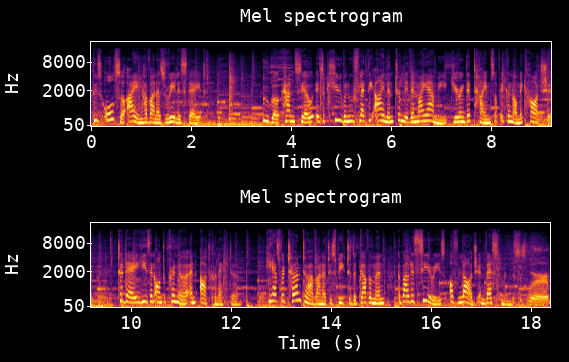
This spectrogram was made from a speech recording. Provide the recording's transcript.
who's also eyeing Havana's real estate. Hugo Cancio is a Cuban who fled the island to live in Miami during the times of economic hardship. Today, he's an entrepreneur and art collector. He has returned to Havana to speak to the government about a series of large investments. This is where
